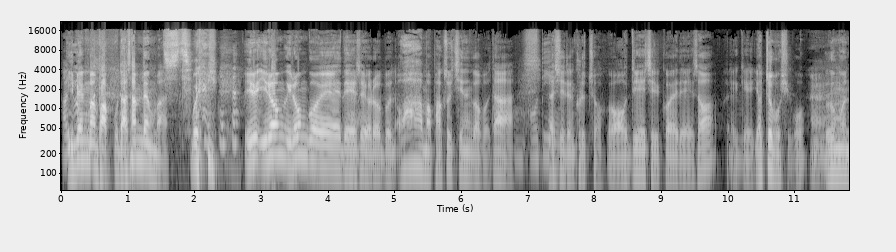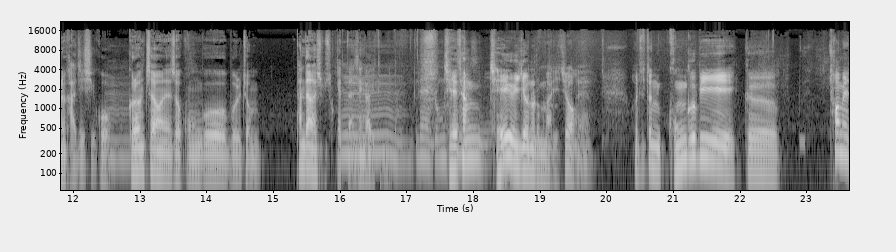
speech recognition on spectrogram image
아, 이거 200만 받고 나 300만. 뭐 이- 이런 이런 이런 거에 대해서 여러분 와 막 박수 치는 것보다 어? 사실은 그렇죠. 그 어디에 질 거에 대해서 이렇게 여쭤보시고 예. 의문을 가지시고 음. 그런 차원에서 공급을 좀 판단하시면 좋겠다는 음. 생각이 듭니다. 네, 너무 제 상, 의견으로는 말이죠. 네. 어쨌든 공급이 그 처음에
